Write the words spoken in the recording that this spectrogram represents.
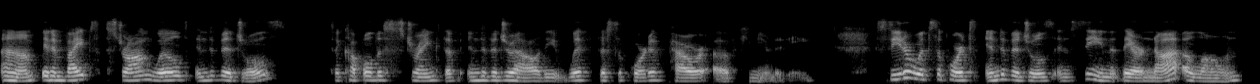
Um, it invites strong willed individuals to couple the strength of individuality with the supportive power of community. Cedarwood supports individuals in seeing that they are not alone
